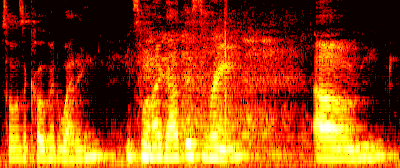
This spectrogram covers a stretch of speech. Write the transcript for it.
So it was a COVID wedding. It's when I got this ring. Um,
